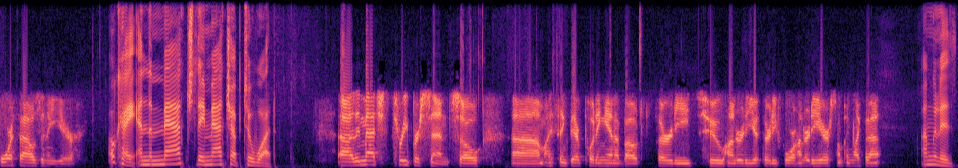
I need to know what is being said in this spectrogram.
four thousand a year. Okay, and the match they match up to what? Uh, they match three percent. So um, I think they're putting in about thirty two hundred a year, thirty four hundred a year, something like that. I'm going to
